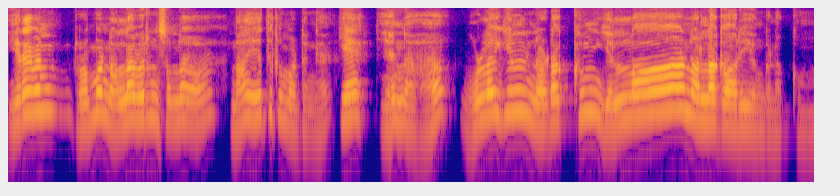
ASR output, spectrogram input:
இறைவன் ரொம்ப நல்லவர்னு சொன்னால் நான் ஏற்றுக்க மாட்டேங்க. ஏன்? ஏன்னா உலகில் நடக்கும் எல்லா நல்ல காரியங்களுக்கும்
